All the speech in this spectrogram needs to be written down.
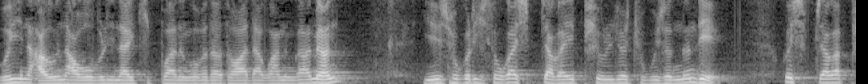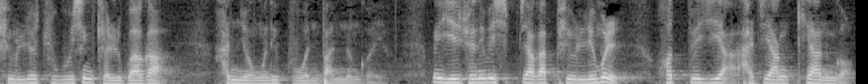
의인 아흔아홉을 인하여 기뻐하는 것보다 더하다고 하는가 하면 예수 그리스도가 십자가에 피 흘려 죽으셨는데 그 십자가 피 흘려 죽으신 결과가 한 영혼이 구원받는 거예요. 그러니까 예수님의 십자가 피 흘림을 헛되지 하지 않게 하는 거,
